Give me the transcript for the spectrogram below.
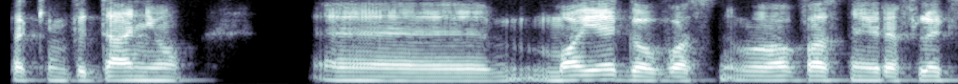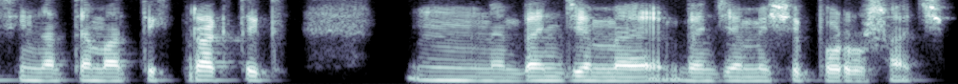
w takim wydaniu e, mojego własnej refleksji na temat tych praktyk mm, będziemy, będziemy się poruszać.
